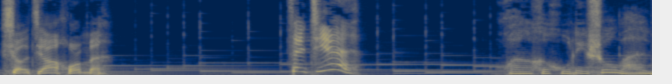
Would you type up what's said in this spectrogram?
小家伙们。再见。獾和狐狸说完，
